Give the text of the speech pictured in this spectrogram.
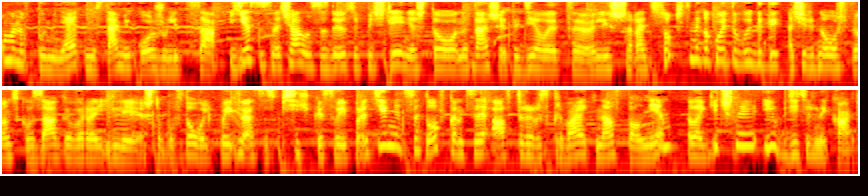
Романов поменяют местами кожу лица. Если сначала создается впечатление, что Наташа это делает э, лишь ради собственной какой-то выгоды, очередного шпионского заговора или чтобы вдоволь поиграться с психикой своей противницы, то в конце авторы раскрывают на вполне логичные и убедительные карты.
